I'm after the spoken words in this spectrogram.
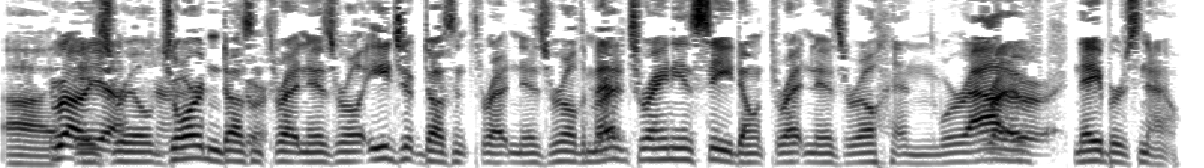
uh, Well, Israel. no, Jordan doesn't sure. threaten Israel. Egypt doesn't threaten Israel. The Mediterranean Sea don't threaten Israel, and we're out Right, of right, right. neighbors now.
